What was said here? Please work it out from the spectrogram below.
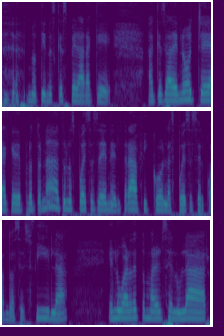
no tienes que esperar a que a que sea de noche, a que de pronto nada, tú los puedes hacer en el tráfico, las puedes hacer cuando haces fila, en lugar de tomar el celular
